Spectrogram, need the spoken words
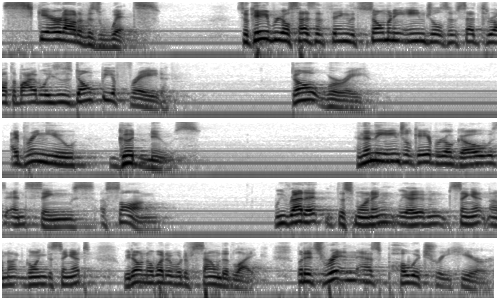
scared out of his wits. So Gabriel says the thing that so many angels have said throughout the Bible. He says, Don't be afraid. Don't worry. I bring you good news. And then the angel Gabriel goes and sings a song. We read it this morning. We, I didn't sing it, I'm not going to sing it. We don't know what it would have sounded like. But it's written as poetry here.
